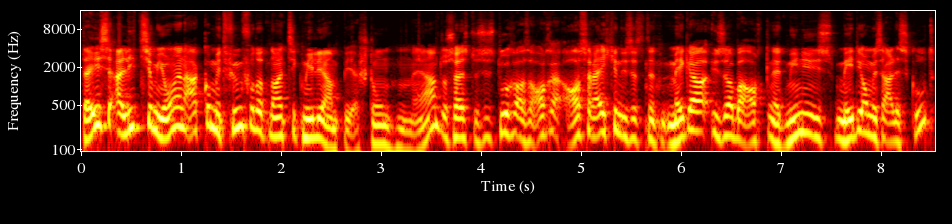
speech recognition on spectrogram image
da ist ein Lithium-Ionen-Akku mit 590 mAh. Ja? Das heißt, das ist durchaus auch ausreichend, ist jetzt nicht mega, ist aber auch nicht mini, ist Medium, ist alles gut.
